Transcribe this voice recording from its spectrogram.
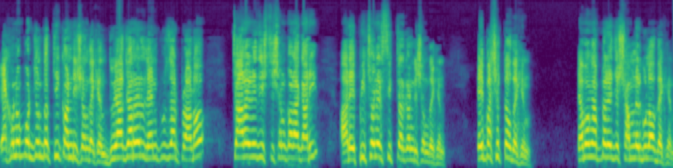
এখনও পর্যন্ত কি কন্ডিশন দেখেন? দুই হাজারের ল্যান্ড ক্রুজার প্রাডো চারে রেজিস্ট্রেশন করা গাড়ি, আর এই পিছনের সিটটার কন্ডিশন দেখেন। এই পাশেরটাও দেখেন। এবং আপনার এই যে সামনের গুলাও দেখেন,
